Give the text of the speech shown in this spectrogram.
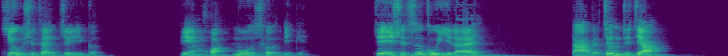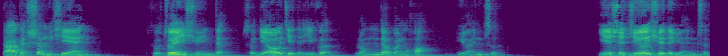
就是在这一个变化莫测里边，这也是自古以来大的政治家、大的圣贤所遵循的、所了解的一个龙的文化原则，也是哲学的原则，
